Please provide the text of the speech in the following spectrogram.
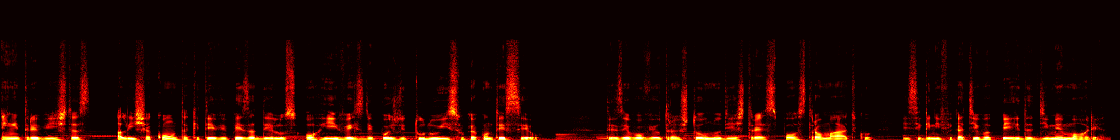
Em entrevistas, Alicia conta que teve pesadelos horríveis depois de tudo isso que aconteceu. Desenvolveu transtorno de estresse pós-traumático e significativa perda de memória.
